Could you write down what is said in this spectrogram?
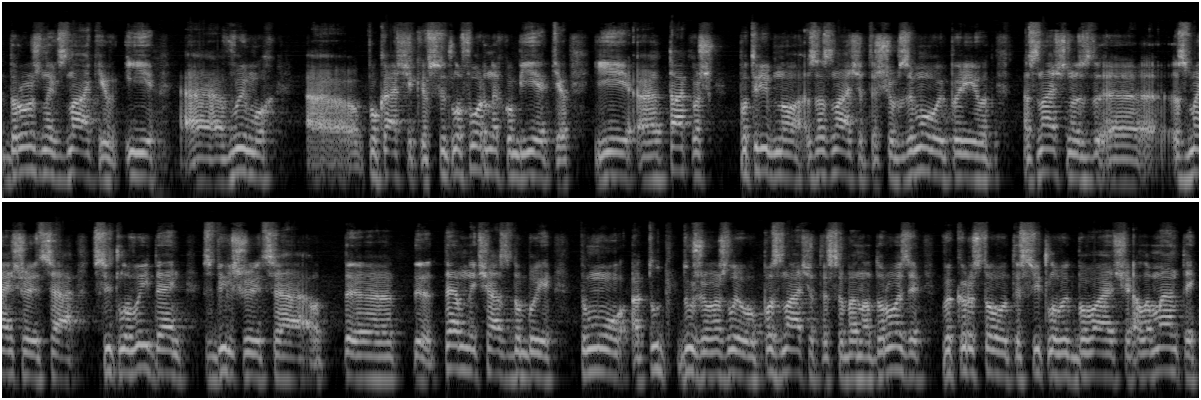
дорожніх знаків, і вимог показчиків світлофорних об'єктів, і також. Потрібно зазначити, що в зимовий період значно е, зменшується світловий день, збільшується е, е, темний час доби. Тому тут дуже важливо позначити себе на дорозі, використовувати світловідбиваючі елементи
